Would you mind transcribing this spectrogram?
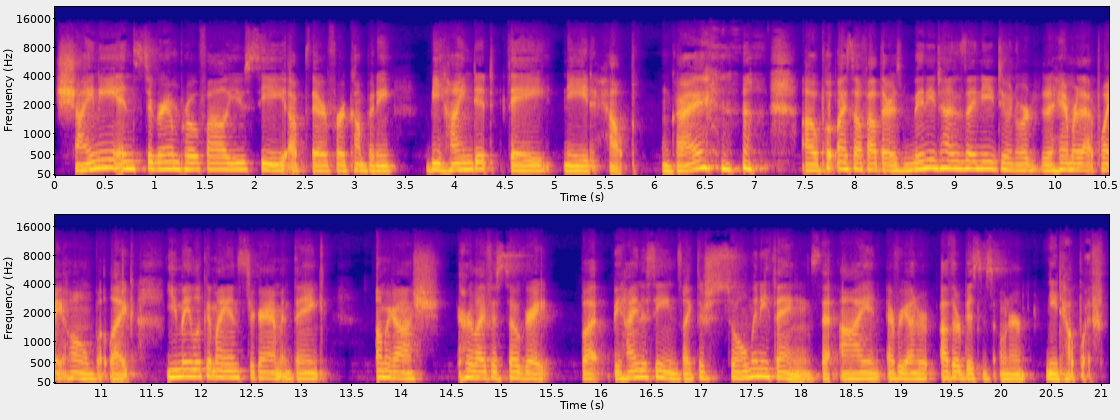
shiny Instagram profile you see up there for a company, behind it, they need help. Okay. I'll put myself out there as many times as I need to in order to hammer that point home. But like, you may look at my Instagram and think, oh my gosh, her life is so great. But behind the scenes, like there's so many things that I and every other, business owner need help with.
